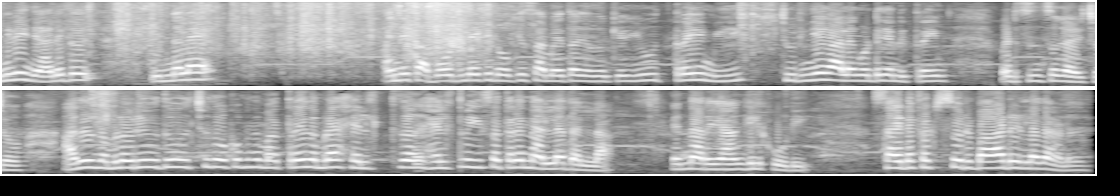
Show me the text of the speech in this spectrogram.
എനിവേ ഞാനിത് ഇന്നലെ എന്നെ കബോർഡിലേക്ക് നോക്കിയ സമയത്താണ് ഞാൻ നോക്കിയത് യു ഇത്രയും ഈ ചുരുങ്ങിയ കാലം കൊണ്ട് ഞാൻ ഇത്രയും മെഡിസിൻസ് കഴിച്ചോ. അത് നമ്മളൊരു ഇത് വെച്ച് നോക്കുമ്പോൾ അത്രയും നമ്മുടെ ഹെൽത്ത് ഹെൽത്ത് വൈസ് അത്രയും നല്ലതല്ല എന്നറിയാമെങ്കിൽ കൂടി. സൈഡ് എഫക്ട്സ് ഒരുപാട് ഉള്ളതാണ്.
